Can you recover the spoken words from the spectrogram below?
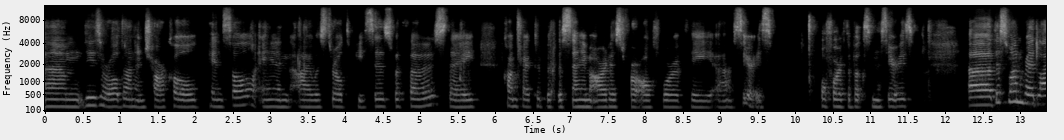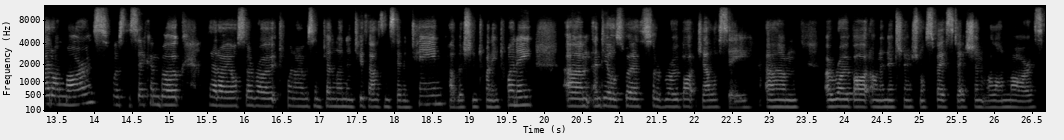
Um, these are all done in charcoal pencil and I was thrilled to pieces with those. They contracted with the same artist for all four of the uh, series, all four of the books in the series. Uh, this one, Red Light on Mars, was the second book that I also wrote when I was in Finland in 2017, published in 2020, um, and deals with sort of robot jealousy. Um, a robot on an international space station while on Mars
